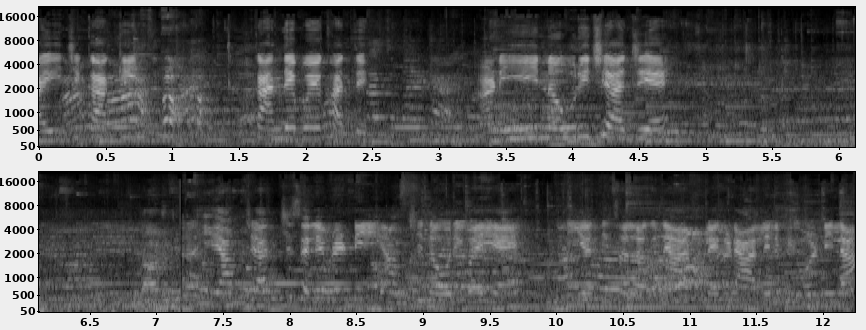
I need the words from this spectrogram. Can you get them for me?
आईची काकी. कांदे पोहे खाते. आणि ही नवरीची आजी आहे. ही आमची आजची सेलिब्रिटी आमची नवरीबाई आहे. नियतीचं लग्न आहे. आपल्याकडे आलेली भिवंडीला.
